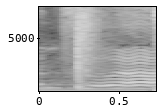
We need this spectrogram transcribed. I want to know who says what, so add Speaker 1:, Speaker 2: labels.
Speaker 1: can fly.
